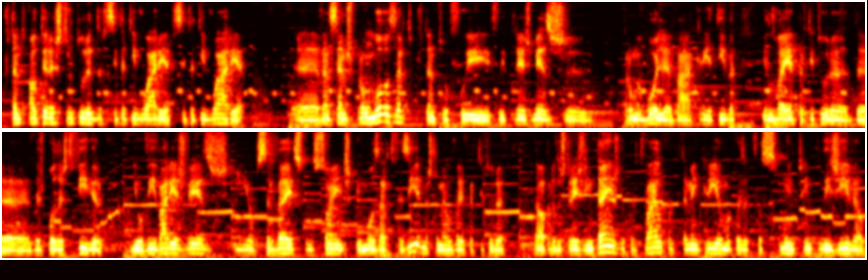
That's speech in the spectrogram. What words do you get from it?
Portanto, ao ter a estrutura de recitativo-área, recitativo-área, uh, avançamos para um Mozart. Portanto, eu fui, fui três meses uh, para uma bolha vá criativa e levei a partitura de, das bodas de Fígaro e ouvi várias vezes e observei soluções que o Mozart fazia, mas também levei a partitura da ópera dos Três Vinténs, do Kurt Weill, porque também queria uma coisa que fosse muito inteligível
